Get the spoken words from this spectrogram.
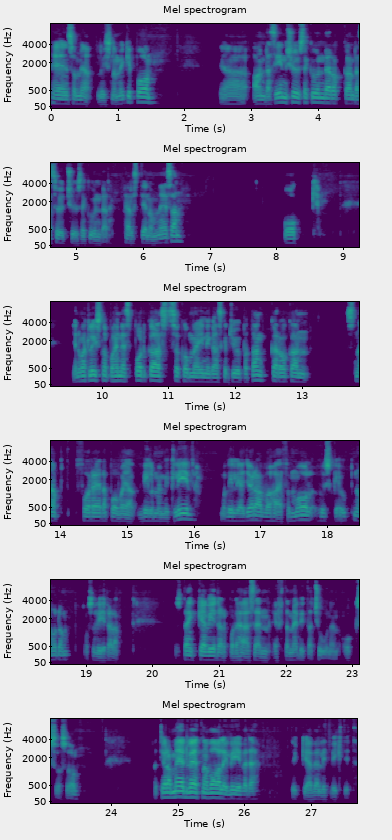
är eh, en som jag lyssnar mycket på. Jag andas in 7 sekunder och andas ut 7 sekunder, helst genom näsan. Och genom att lyssna på hennes podcast så kommer jag in i ganska djupa tankar och kan snabbt få reda på vad jag vill med mitt liv. Vad vill jag göra? Vad har jag för mål? Hur ska jag uppnå dem? Och så vidare. Och så tänker jag vidare på det här sen efter meditationen också. Så att göra medvetna val i livet, det tycker jag är väldigt viktigt.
